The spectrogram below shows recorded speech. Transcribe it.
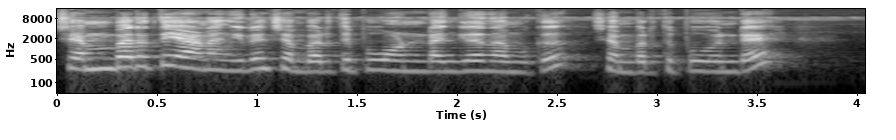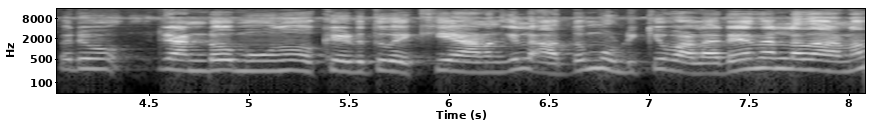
ചെമ്പരത്തി ആണെങ്കിലും ചെമ്പരത്തിപ്പൂ ഉണ്ടെങ്കിൽ നമുക്ക് ചെമ്പരത്തിപ്പൂവിന്റെ ഒരു രണ്ടോ മൂന്നോ ഒക്കെ എടുത്ത് വെക്കുകയാണെങ്കിൽ അതും മുടിക്ക് വളരെ നല്ലതാണ്.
